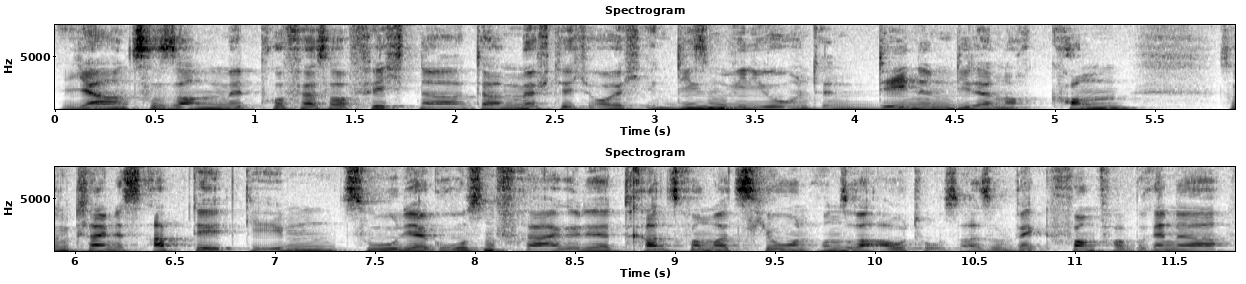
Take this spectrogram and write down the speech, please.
Ja, und zusammen mit Professor Fichtner, da möchte ich euch in diesem Video und in denen, die dann noch kommen, so ein kleines Update geben zu der großen Frage der Transformation unserer Autos. Also weg vom Verbrenner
